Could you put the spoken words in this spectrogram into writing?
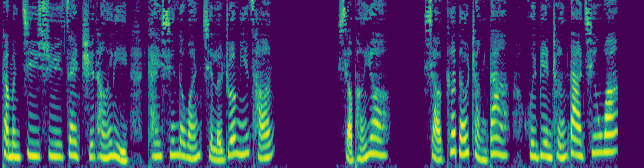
他们继续在池塘里开心的玩起了捉迷藏。小朋友，小蝌蚪长大会变成大青蛙，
